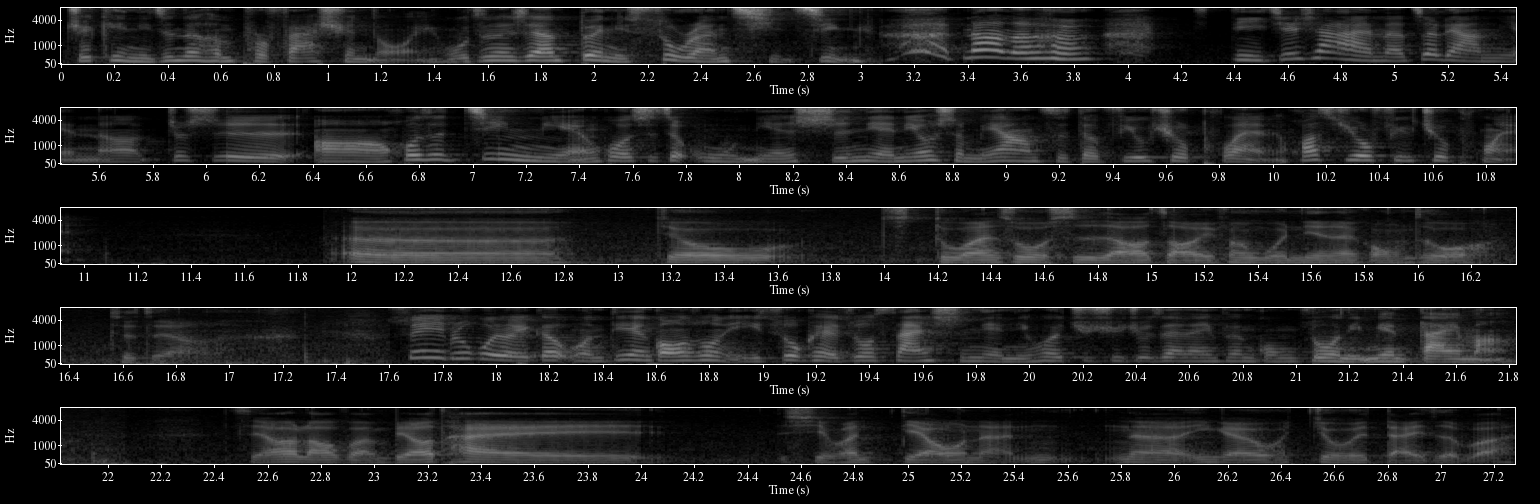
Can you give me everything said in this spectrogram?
，Jackie，你真的很 professional 哎，我真的现在对你肃然起敬。那呢，你接下来呢？这两年呢，就是呃，或是近年，或是这五年、十年，你有什么样子的 future plan？What's your future plan？呃，就读完硕士，然后找一份稳定的工作，就这样。所以，如果有一个稳定的工作，你一做可以做三十年，你会继续就在那份工作里面待吗？只要老板不要太喜欢刁难，那应该就会待着吧。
